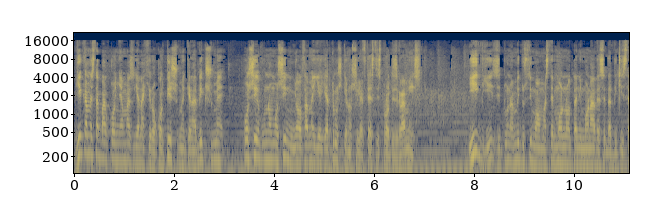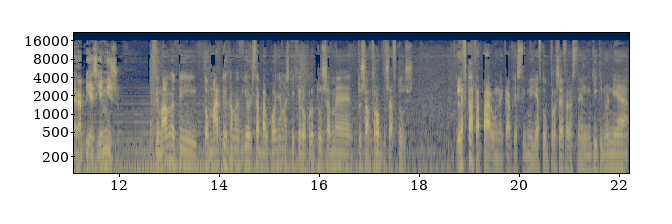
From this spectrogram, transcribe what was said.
Βγήκαμε στα μπαλκόνια μας για να χειροκροτήσουμε και να δείξουμε πόση ευγνωμοσύνη νιώθαμε για γιατρούς και νοσηλευτές της πρώτης γραμμής. Οι ίδιοι ζητούν να μην τους θυμόμαστε μόνο όταν οι μονάδες εντατικής θεραπείας γεμίζουν. Θυμάμαι ότι το Μάρτιο είχαμε βγει όλοι στα μπαλκόνια μας και χειροκροτούσαμε τους ανθρώπους αυτούς. Λεφτά θα πάρουν κάποια στιγμή για αυτό που προσέφεραν στην ελληνική κοινωνία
